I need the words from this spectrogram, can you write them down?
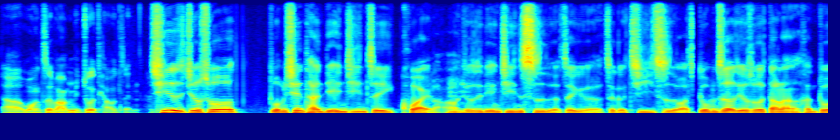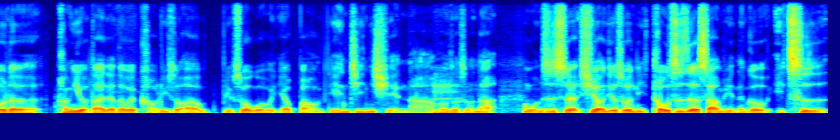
呃往这方面做调整？其实就是说。我们先谈年金这一块了啊，就是年金式的这个这个机制啊。我们知道，就是说，当然很多的朋友大家都会考虑说啊，比如说我要保年金险啊，或者什么。那我们是希希望，就是说，你投资这个商品能够一次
